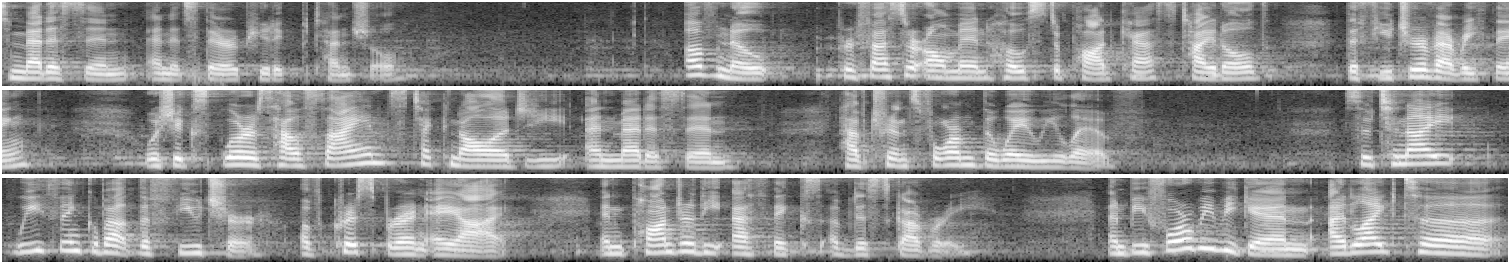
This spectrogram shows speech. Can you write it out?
to medicine and its therapeutic potential. Of note, Professor Altman hosts a podcast titled The Future of Everything, which explores how science, technology, and medicine have transformed the way we live. So tonight, we think about the future of CRISPR and AI and ponder the ethics of discovery. And before we begin, I'd like to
